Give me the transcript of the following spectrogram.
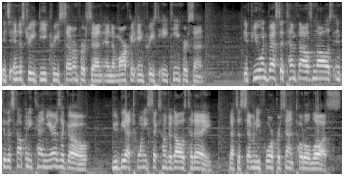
its industry decreased 7% and the market increased 18%. If you invested $10,000 into this company 10 years ago, you'd be at $2,600 today. That's a 74% total loss.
